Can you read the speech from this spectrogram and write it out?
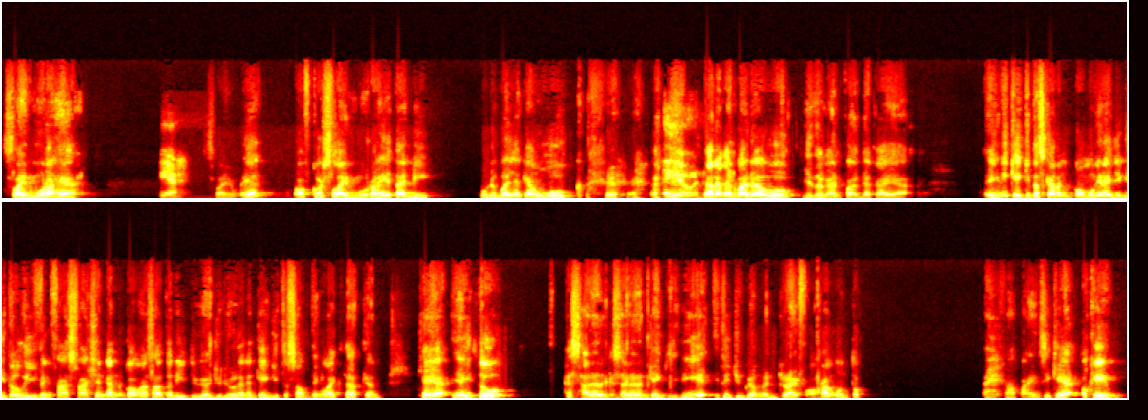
Selain murah ya. Iya. Selain ya, of course selain murah ya tadi udah banyak yang woke. Iya benar. Sekarang kan pada woke gitu kan, pada kayak eh, ini kayak kita sekarang ngomongin aja gitu, living fast fashion kan kalau nggak salah tadi juga judulnya kan kayak gitu something like that kan. Kayak ya itu kesadaran-kesadaran kayak gini ya itu juga ngedrive orang untuk eh ngapain sih kayak oke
